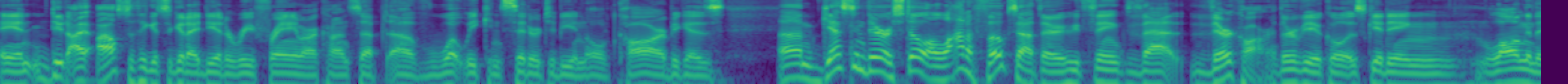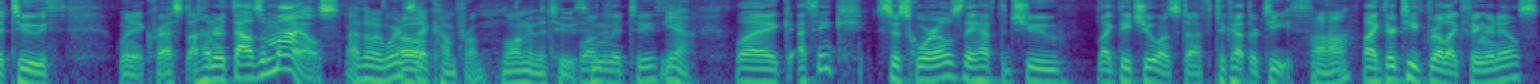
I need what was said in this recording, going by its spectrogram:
And dude, I, I also think it's a good idea to reframe our concept of what we consider to be an old car because I'm guessing there are still a lot of folks out there who think that their car, their vehicle, is getting long in the tooth when it crests 100,000 miles. By the way, where does Oh. that come from? Long in the tooth. Long in the tooth? Yeah. Like, I think, so squirrels, they have to chew, like they chew on stuff to cut their teeth. Uh-huh. Like their teeth grow like fingernails.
